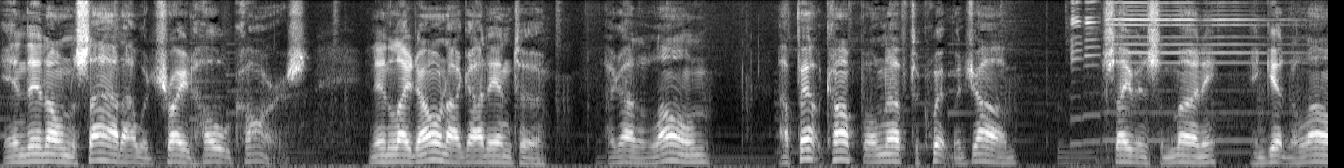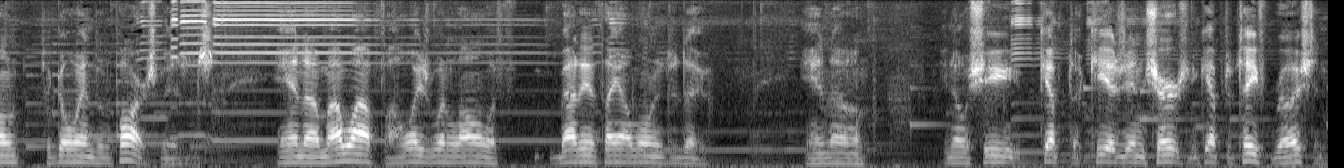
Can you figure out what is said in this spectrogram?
And then on the side, I would trade whole cars. And then later on, I got into, I got a loan. I felt comfortable enough to quit my job, saving some money and getting a loan to go into the parts business. And uh, my wife always went along with about anything I wanted to do. And, uh, you know, she kept the kids in church and kept the teeth brushed, and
